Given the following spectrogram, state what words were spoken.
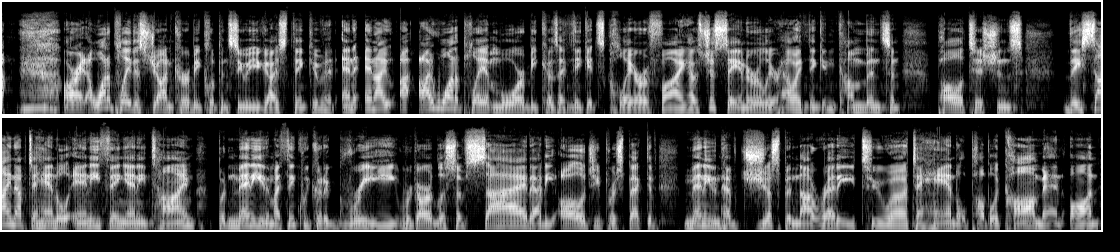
All right, I want to play this John Kirby clip and see what you guys think of it, and and I I, I want to play it more because I think it's clarifying. I was just saying earlier how I think incumbents and politicians they sign up to handle anything, anytime, but many of them, I think we could agree, regardless of side, ideology, perspective, many of them have just been not ready to uh, to handle public comment on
